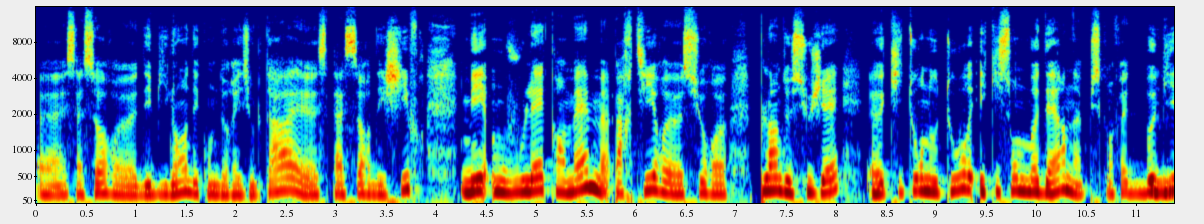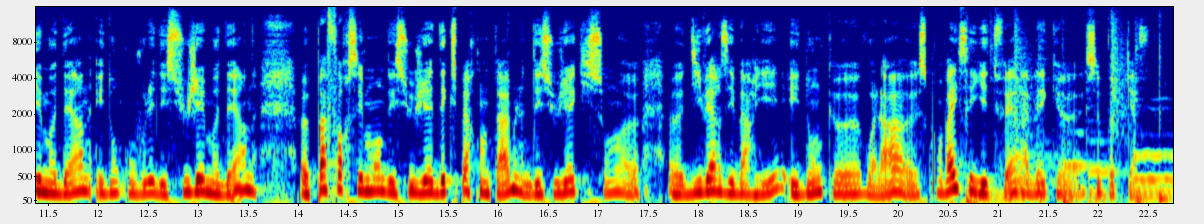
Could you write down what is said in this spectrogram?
Euh, ça sort euh, des bilans, des comptes de résultats, ça sort des chiffres, mais on voulait quand même partir sur plein de sujets qui tournent autour et qui sont modernes, puisqu'en fait Bobby mmh. est moderne et donc on voulait des sujets modernes, pas forcément des sujets d'experts comptables, des sujets qui sont divers et variés. Et donc voilà, ce qu'on va essayer de faire avec euh, ce podcast.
